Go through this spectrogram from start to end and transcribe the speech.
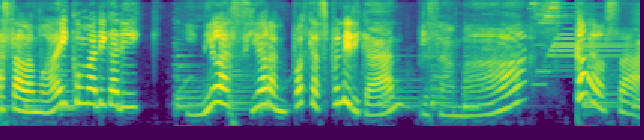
Assalamualaikum adik-adik. Inilah siaran podcast pendidikan bersama Kak Elsa.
